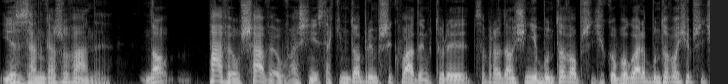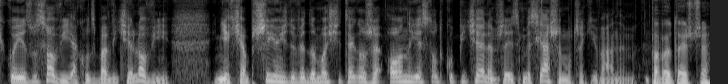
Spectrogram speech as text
jest zaangażowany. No, Paweł, Szaweł właśnie jest takim dobrym przykładem, który, co prawda, on się nie buntował przeciwko Bogu, ale buntował się przeciwko Jezusowi, jako Zbawicielowi. Nie chciał przyjąć do wiadomości tego, że On jest odkupicielem, że jest Mesjaszem oczekiwanym. Paweł to jeszcze,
